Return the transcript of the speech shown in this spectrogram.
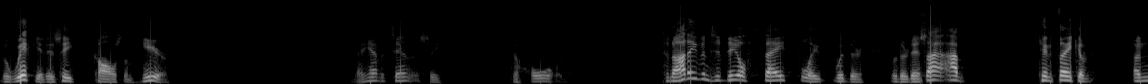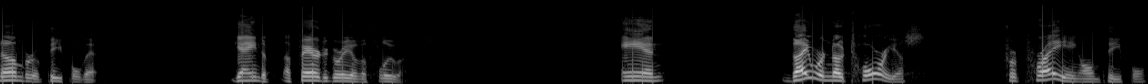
the wicked, as he calls them here, they have a tendency to hoard, to not even to deal faithfully with their, with their debts. I, I can think of a number of people that gained a, a fair degree of affluence. And they were notorious for preying on people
